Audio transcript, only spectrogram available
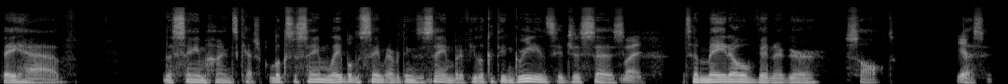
they have the same Heinz ketchup. Looks the same, labeled the same, everything's the same. But if you look at the ingredients, it just says Right. tomato, vinegar, salt. Yeah. That's it.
